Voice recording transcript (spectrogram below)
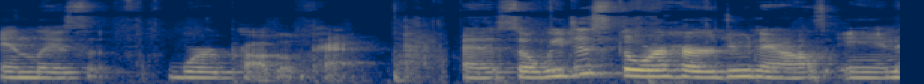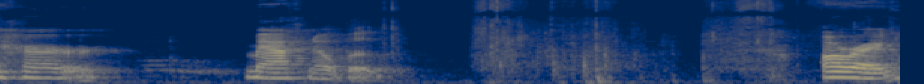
endless word problem pack. And so we just store her do nows in her math notebook. All right.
